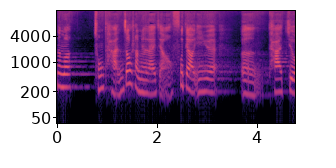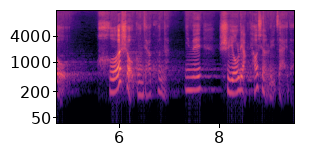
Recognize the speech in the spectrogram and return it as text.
那么从弹奏上面来讲，复调音乐，嗯，它就合手更加困难，因为是有两条旋律在的。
